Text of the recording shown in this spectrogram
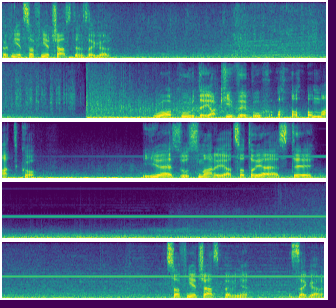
Pewnie cofnie czas ten zegar. O kurde, jaki wybuch. O matko. Jezus Maria, co to jest, ty? Cofnie czas pewnie. Zegar.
